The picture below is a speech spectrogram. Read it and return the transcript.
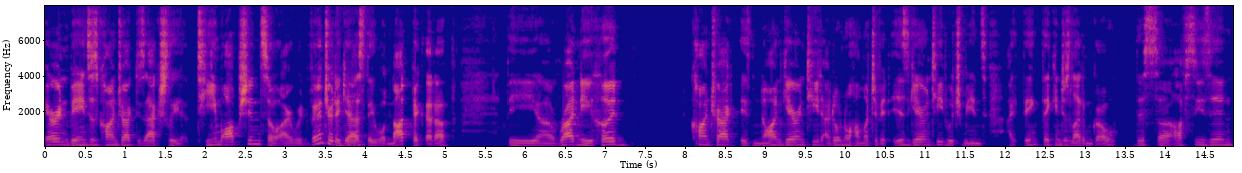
Aaron Baynes' contract is actually a team option, so I would venture to mm-hmm. guess they will not pick that up. The uh, Rodney Hood contract is non-guaranteed. I don't know how much of it is guaranteed, which means I think they can just let him go this uh, offseason.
